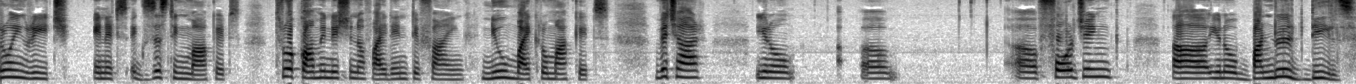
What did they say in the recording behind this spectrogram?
growing reach in its existing markets through a combination of identifying new micro markets which are you know uh, uh, forging uh, you know bundled deals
